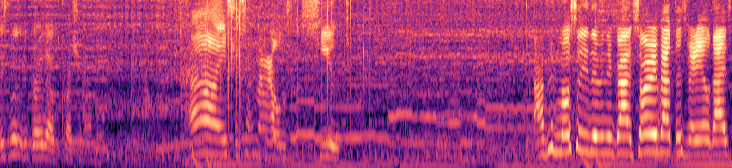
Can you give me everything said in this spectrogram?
This was the girl that was crushing on me. Hi, she smells cute. I've been mostly living in the garage. Sorry about this video, guys.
